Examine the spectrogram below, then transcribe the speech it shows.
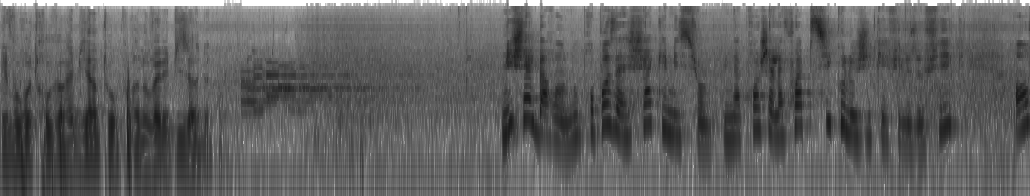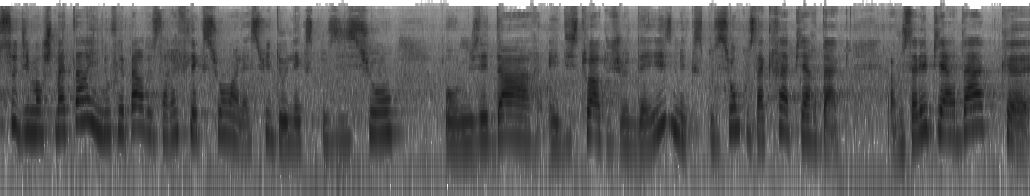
et vous retrouverez bientôt pour un nouvel épisode. Michel Baron nous propose à chaque émission une approche à la fois psychologique et philosophique. En ce dimanche matin, il nous fait part de sa réflexion à la suite de l'exposition au musée d'art et d'histoire du judaïsme, exposition consacrée à Pierre Dac. vous savez, Pierre Dac euh,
